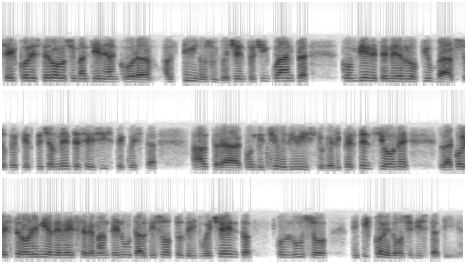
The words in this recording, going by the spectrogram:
se il colesterolo si mantiene ancora altino sui 250 conviene tenerlo più basso perché specialmente se esiste questa altra condizione di rischio che è l'ipertensione, la colesterolemia deve essere mantenuta al di sotto dei 200 con l'uso di piccole dosi di statine.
